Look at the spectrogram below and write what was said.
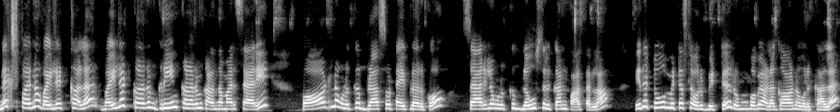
நெக்ஸ்ட் பார்த்தீங்கன்னா வைலட் கலர் வைலட் கலரும் க்ரீன் கலரும் கலந்த மாதிரி சாரீ பார்டர்ல உங்களுக்கு பிராசோ டைப்பில் இருக்கும். சாரில உங்களுக்கு ப்ளவுஸ் இருக்கான்னு பார்த்துடலாம் இது டூ மீட்டர்ஸில் ஒரு பிட்டு ரொம்பவே அழகான ஒரு கலர்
